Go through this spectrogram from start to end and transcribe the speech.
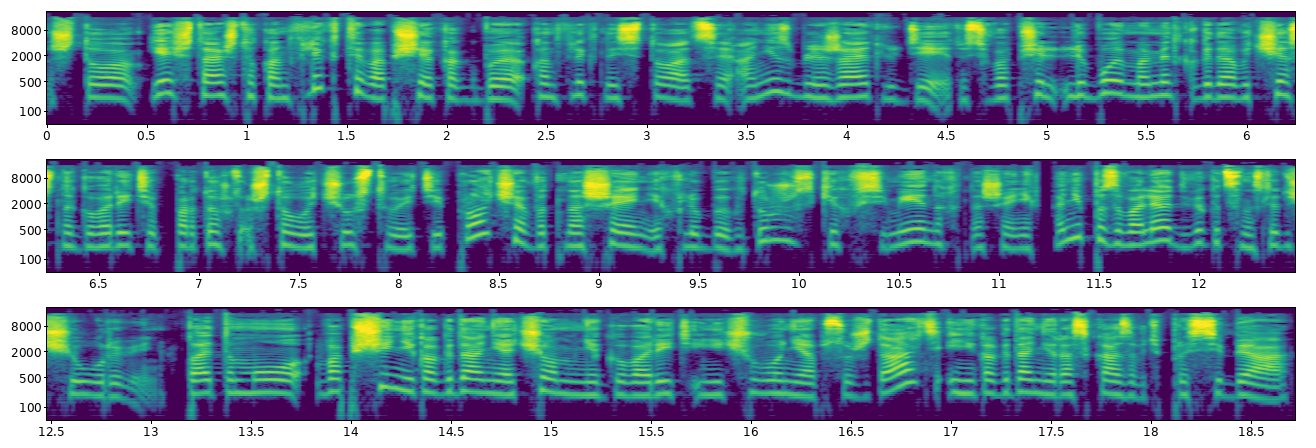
что я считаю, что конфликты вообще, как бы конфликтные ситуации, они сближают людей. То есть вообще любой момент, когда вы честно говорите про то, что вы чувствуете и прочее в отношениях, в любых, в дружеских, в семейных отношениях, они позволяют двигаться на следующий уровень. Поэтому вообще никогда ни о чем не говорить и ничего не обсуждать, и никогда не рассказывать про себя,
